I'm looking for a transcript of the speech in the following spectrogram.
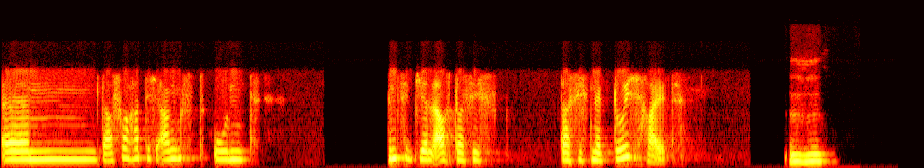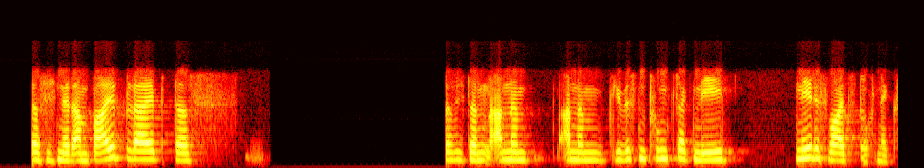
Ähm, davor hatte ich Angst und prinzipiell auch, dass ich es dass ich's nicht durchhalte. Mhm. Dass ich nicht am Ball bleibe, dass dass ich dann an einem, an einem gewissen Punkt sage, nee, nee, das war jetzt doch nichts.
